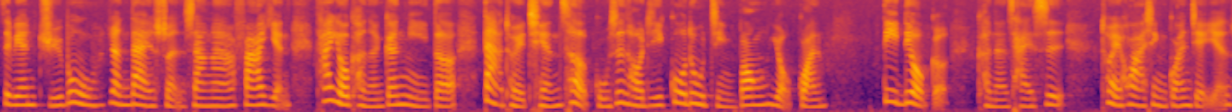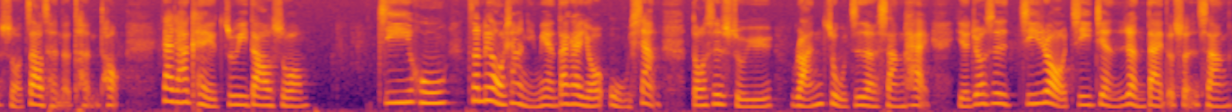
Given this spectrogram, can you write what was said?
这边局部韧带损伤啊、发炎，它有可能跟你的大腿前侧股四头肌过度紧绷有关。第六个可能才是退化性关节炎所造成的疼痛。大家可以注意到说，几乎这六项里面，大概有五项都是属于软组织的伤害，也就是肌肉、肌腱、韧带的损伤。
